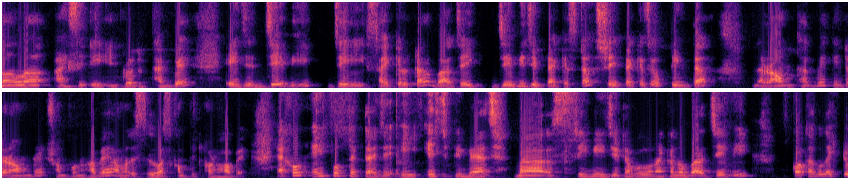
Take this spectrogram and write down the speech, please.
Bangla ICT included থাকবে। এই যে জেবি যেই সাইকেলটা বা যেই জেবি যে প্যাকেজটা সেই প্যাকেজেও তিনটা রাউন্ড থাকবে, তিনটা রাউন্ডে সম্পূর্ণভাবে আমাদের সিলেবাস কমপ্লিট করা হবে। এখন এই প্রত্যেকটায় যে এই এইচপি ব্যাচ বা সিবি যেটা বলো না কেন বা জেবি কথাগুলো একটু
